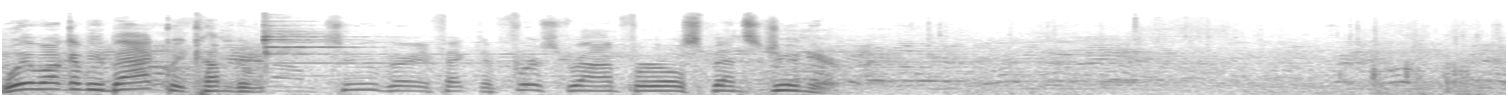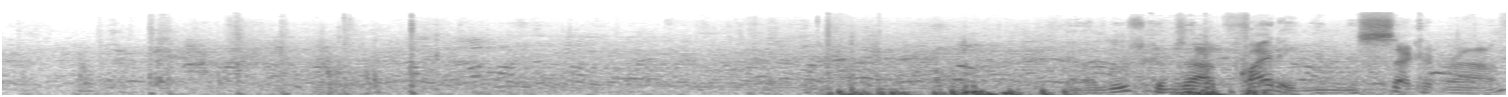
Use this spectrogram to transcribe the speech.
We welcome you back. We come to round two. Very effective first round for Errol Spence Jr. And Oluoch comes out fighting in the second round.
